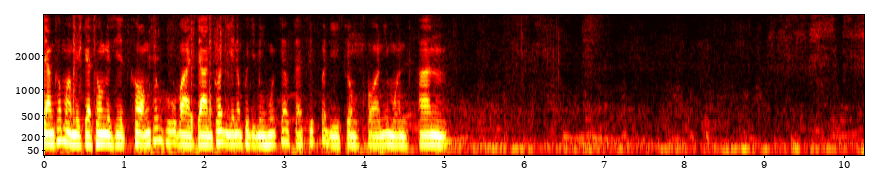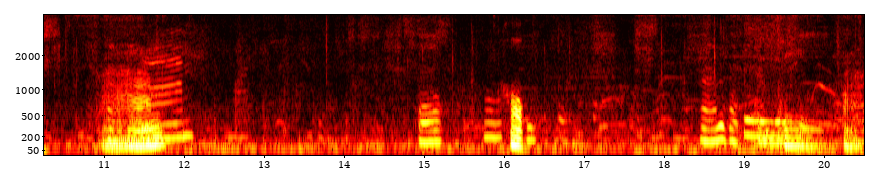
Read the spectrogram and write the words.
ยังเข้ามามีแก่ทองในสิทธิ์ของทั้งครูบาอาจารย์ก็ดีนะพอดีมีหูเจ้าตาทิพย์ก็ดีจงขอนิมนต์ท่านสามหกหก สามหกสี่สี่สาม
